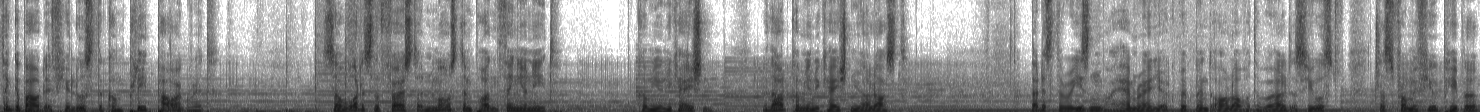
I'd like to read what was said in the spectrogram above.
Think about if you lose the complete power grid. So what is the first and most important thing you need? Communication. Without communication you are lost. That is the reason why ham radio equipment all over the world is used just from a few people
